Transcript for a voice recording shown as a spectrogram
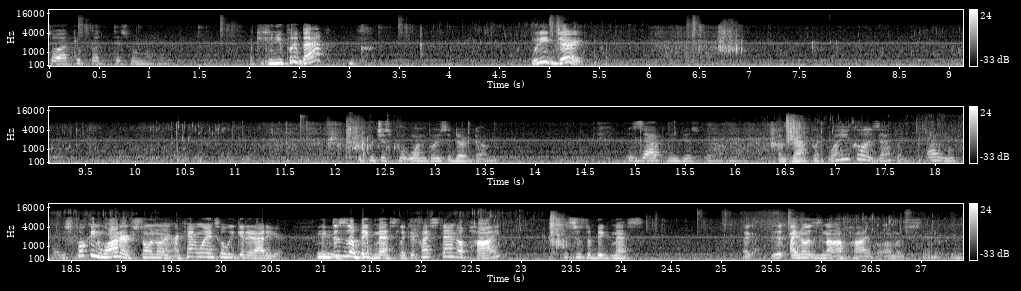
So I could put this one right here. Okay, can you put it back? We need dirt. You could just put one piece of dirt down. The Zapling just fell down. A zapling. Why do you call it zapling? I don't know. I This fucking water is so annoying. I can't wait until we get it out of here. Like hmm. this is a big mess. Like if I stand up high, it's just a big mess. Like I know this is not up high, but I'm gonna just stand up here.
